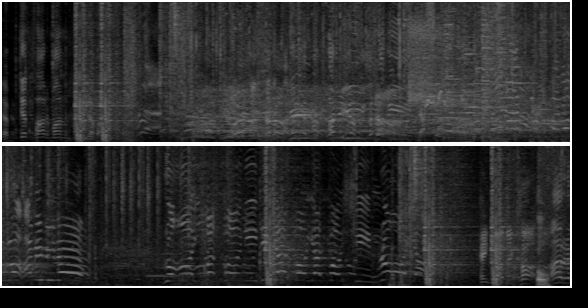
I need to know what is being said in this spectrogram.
طبق فرمان همین روم رعای مکانی دیگر باید باشیم رعایا هنگام کار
